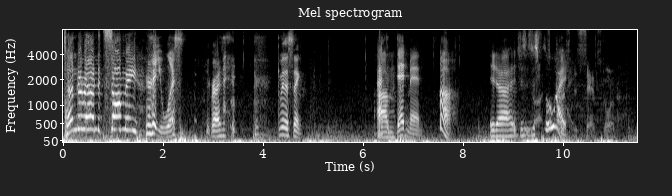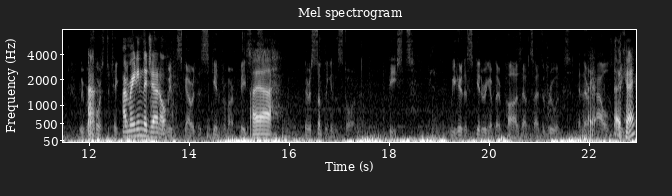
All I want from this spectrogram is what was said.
Turned around, it saw me! you wuss. Right. Give me this thing. That's Um, a dead man. Huh. It, uh, it just, it just flew away. This sandstorm. We were Huh. forced to take. I'm reading the until journal. wind scoured the skin from our faces. I, uh, There is something in the storm. Beasts. We hear the skittering of their paws outside the ruins, and their howls. beat okay.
